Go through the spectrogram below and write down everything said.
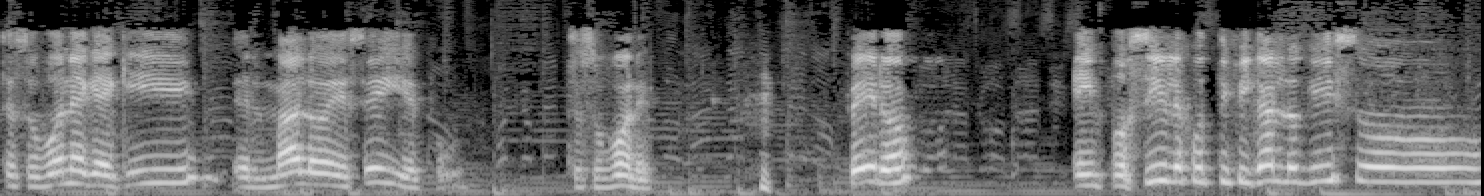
se supone que aquí el malo es ella, po. se supone. Pero es imposible justificar lo que hizo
